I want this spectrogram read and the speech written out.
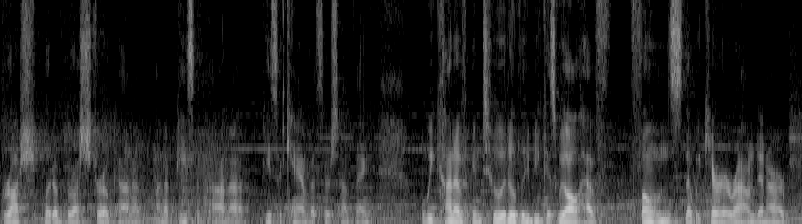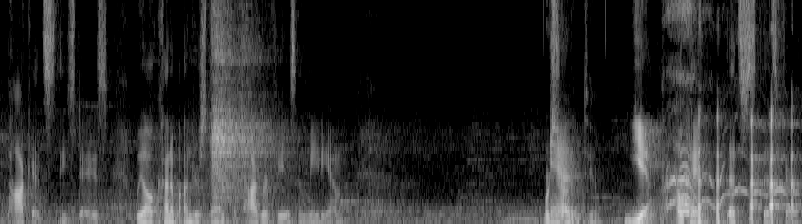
brush, put a brush stroke on a, on a piece of on a piece of canvas or something, we kind of intuitively, because we all have phones that we carry around in our pockets these days, we all kind of understand photography as a medium. We're And- starting to. Yeah. Okay. That's that's fair.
